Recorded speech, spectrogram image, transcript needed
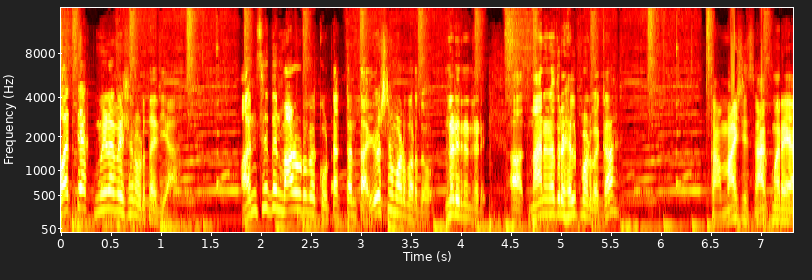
ಮತ್ತೆ ಯಾಕೆ ಮೀಣ ವೇಷ ನೋಡ್ತಾ ಇದೀಯಾ? ಅನ್ಸಿದ್ದನ್ನು ಮಾಡಿಬಿಡ್ಬೇಕು ಟಕ್ಕಂತ ಯೋಚನೆ ಮಾಡಬಾರ್ದು. ನಡಿ ನಡಿ, ನಾನೇನಾದ್ರೂ ಹೆಲ್ಪ್ ಮಾಡಬೇಕಾ? ತಮಾಷೆ ಸಾಕು ಮರೆಯ.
